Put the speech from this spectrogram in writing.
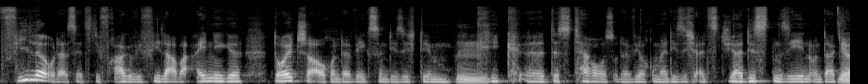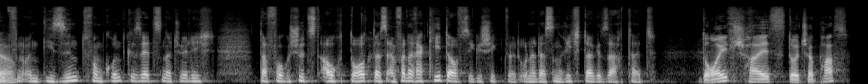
viele, oder ist jetzt die Frage, wie viele, aber einige Deutsche auch unterwegs sind, die sich dem Mhm. Krieg äh, des Terrors oder wie auch immer, die sich als Dschihadisten sehen und da Ja. kämpfen. Und die sind vom Grundgesetz natürlich davor geschützt, auch dort, dass einfach eine Rakete auf sie geschickt wird, ohne dass ein Richter gesagt hat, Deutsch heißt deutscher Pass.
